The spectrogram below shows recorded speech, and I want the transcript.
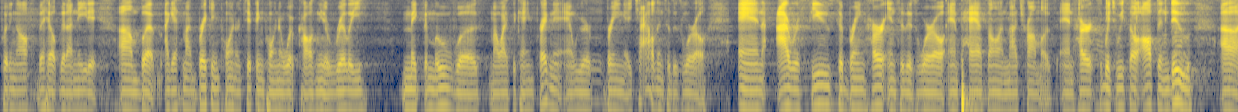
putting off the help that I needed. Um, but I guess my breaking point or tipping point, or what caused me to really make the move was my wife became pregnant, and we were bringing a child into this world, and I refused to bring her into this world and pass on my traumas and hurts, which we so often do. Uh,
